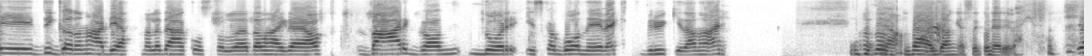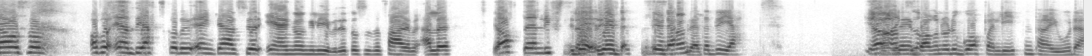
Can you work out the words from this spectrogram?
jeg digger denne dietten eller det her kostholdet denne her greia. Hver gang når jeg skal gå ned i vekt, bruker jeg den her. Altså- ja. Hver gang jeg skal gå ned i vekt. Ja, altså, altså En diett skal du egentlig helst gjøre én gang i livet ditt, og så er du ferdig med Eller ja, det er en livsstil. Det, det, det, det er jo derfor det heter diett. Ja, Altså, det er bare når du går på en liten periode.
